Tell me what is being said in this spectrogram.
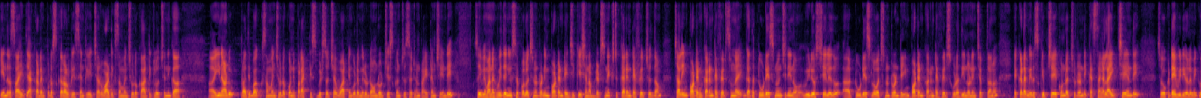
కేంద్ర సాహిత్య అకాడమీ పురస్కారాలు రీసెంట్గా ఇచ్చారు. వాటికి సంబంధించి కూడా ఒక ఆర్టికల్ వచ్చింది. ఇంకా ఈనాడు ప్రతిభకు సంబంధించి కూడా కొన్ని ప్రాక్టీస్ బిట్స్ వచ్చాయి. వాటిని కూడా మీరు డౌన్లోడ్ చేసుకొని చూసేటువంటి ఐటమ్ చేయండి. సో ఇవి మనకు వివిధ న్యూస్ పేపర్లో వచ్చినటువంటి important education updates next current affair చూద్దాం. చాలా ఇంపార్టెంట్ కరెంట్ అఫేర్స్ ఉన్నాయి. గత టూ డేస్ నుంచి నేను వీడియోస్ చేయలేదు. ఆ టూ డేస్లో వచ్చినటువంటి ఇంపార్టెంట్ కరెంట్ అఫైర్స్ కూడా దీనిలో నేను చెప్తాను. ఎక్కడ మీరు స్కిప్ చేయకుండా చూడండి. ఖచ్చితంగా లైక్ చేయండి. సో ఒకటే వీడియోలో మీకు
